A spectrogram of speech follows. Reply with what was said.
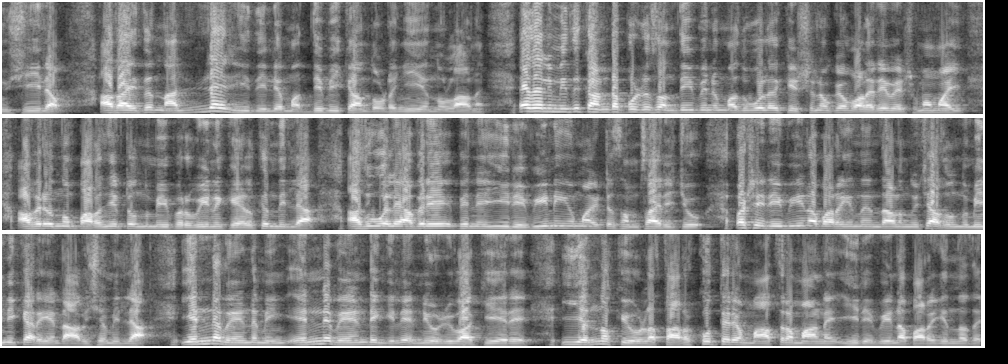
ദുശീലം. അതായത് നല്ല രീതിയിൽ മദ്യപിക്കാൻ തുടങ്ങി എന്നുള്ളതാണ്. ഏതായാലും ഇത് കണ്ടപ്പോൾ സന്ദീപിനും അതുപോലെ കിഷനൊക്കെ വളരെ വിഷമമായി. അവരൊന്നും പറഞ്ഞിട്ടൊന്നും ഈ പ്രവീണ് കേൾക്കുന്നില്ല. അതുപോലെ അവരെ പിന്നെ ഈ രവീണിയുമായിട്ട് രവീണയുമായിട്ട് സംസാരിച്ചു. പക്ഷേ രവീണ പറയുന്നത് എന്താണെന്ന് വെച്ചാൽ അതൊന്നും എനിക്കറിയേണ്ട ആവശ്യമില്ല. എന്നെ വേണമെങ്കിൽ എന്നെ വേണ്ടെങ്കിൽ എന്നെ ഒഴിവാക്കിയേരെ എന്നൊക്കെയുള്ള തർക്കുത്തരം മാത്രമാണ് ഈ രവീണ പറയുന്നത്.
